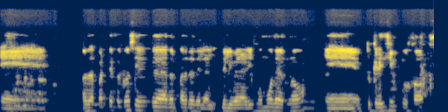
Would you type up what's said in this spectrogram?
Eh, aparte fue considerado el padre de la- del liberalismo moderno, eh, tu queridísimo Hobbes,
